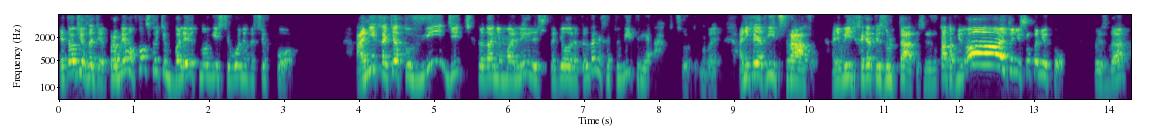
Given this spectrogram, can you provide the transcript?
Это вообще, кстати, проблема в том, что этим болеют многие сегодня до сих пор. Они хотят увидеть, когда они молились, что делали и так далее, хотят увидеть реакцию. Они хотят видеть сразу. Они хотят результаты. Если результатов нет, а, это не что-то не то. То есть, да,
